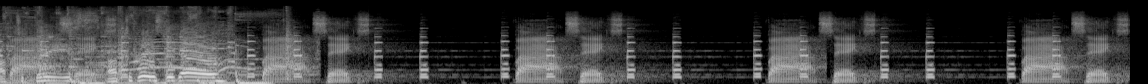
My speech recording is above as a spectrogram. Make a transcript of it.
Off to Greece. Off to Greece we go. Five, six. Five, six. Five, six. Five, six.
